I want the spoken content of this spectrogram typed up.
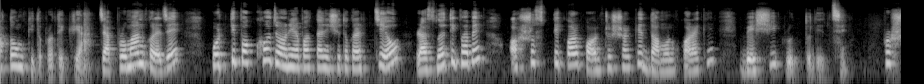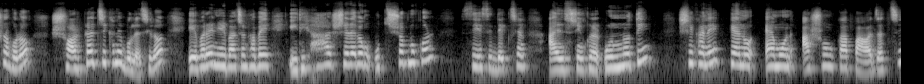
আতঙ্কিত প্রতিক্রিয়া, যা প্রমাণ করে যে কর্তৃপক্ষ জননিরাপত্তা নিশ্চিত করার চেয়েও রাজনৈতিকভাবে অস্বস্তিকর কণ্ঠস্বরকে দমন করাকে বেশি গুরুত্ব দিচ্ছে। প্রশ্ন হলো সরকার যেখানে বলেছিল এবারে নির্বাচন হবে ইতিহাসের এবং উৎসবমুখর। সিএসি দেখছেন আইন শৃঙ্খলার উন্নতি সেখানে কেন এমন আশঙ্কা পাওয়া যাচ্ছে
